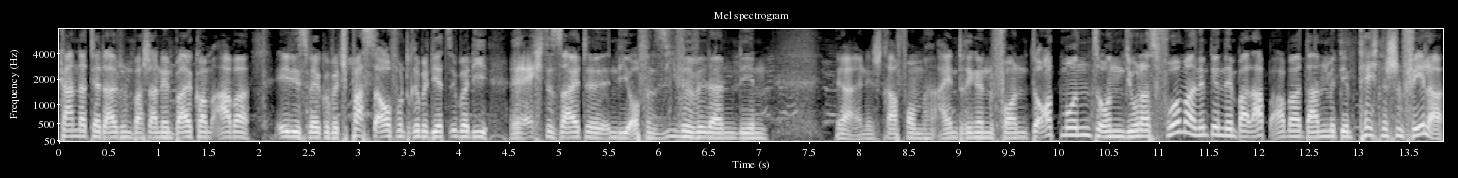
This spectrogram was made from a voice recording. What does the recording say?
kann da Ted Altunbasch an den Ball kommen, aber Edis Velkovic passt auf und dribbelt jetzt über die rechte Seite in die Offensive, will dann den ja, in den Strafraum eindringen von Dortmund und Jonas Fuhrmann nimmt ihm den Ball ab, aber dann mit dem technischen Fehler.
